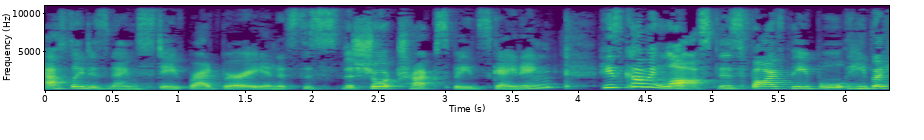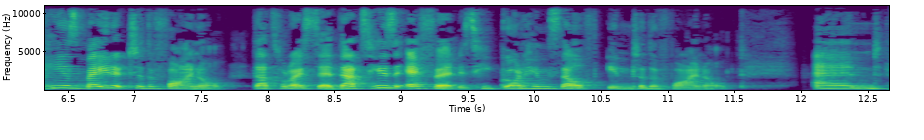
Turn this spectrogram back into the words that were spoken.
athlete is named Steve Bradbury and it's this, the short track speed skating. He's coming last. There's five people. He, but he has made it to the final. That's what I said. That's his effort is he got himself into the final. And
